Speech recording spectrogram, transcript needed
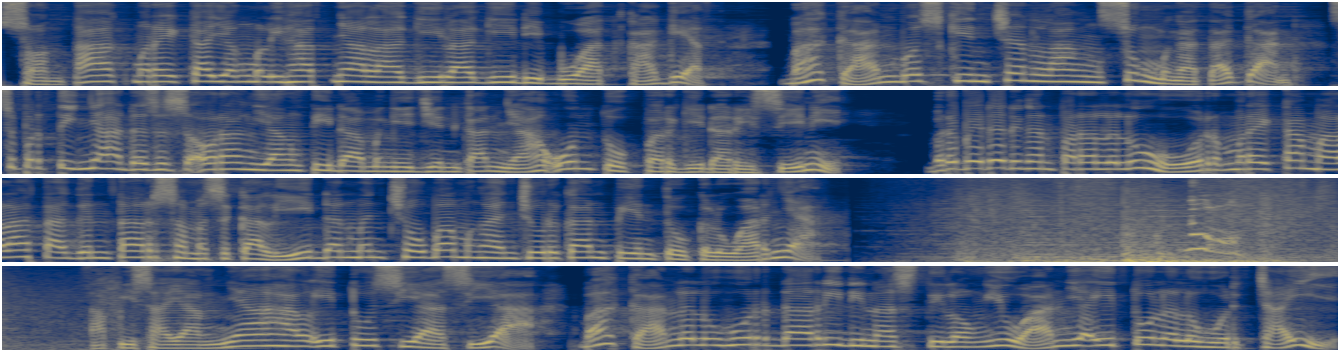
Sontak mereka yang melihatnya lagi-lagi dibuat kaget. Bahkan bos Kincen langsung mengatakan sepertinya ada seseorang yang tidak mengizinkannya untuk pergi dari sini. Berbeda dengan para leluhur, mereka malah tak gentar sama sekali dan mencoba menghancurkan pintu keluarnya. Tapi sayangnya hal itu sia-sia. Bahkan leluhur dari dinasti Long Yuan yaitu leluhur Cai,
